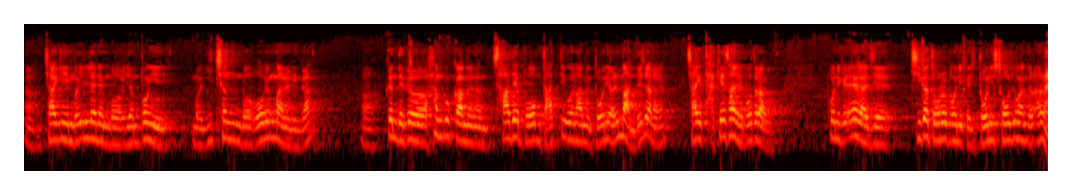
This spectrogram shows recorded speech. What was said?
어, 자기 뭐 1년에 뭐 연봉이 뭐 2천 뭐 500만 원인가? 어, 근데 그 한국 가면은 4대 보험 다 띄고 나면 돈이 얼마 안 되잖아요. 자기 다 계산해 보더라고. 보니까 애가 이제 지가 돈을 보니까 돈이 소중한 걸 알아.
